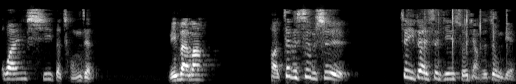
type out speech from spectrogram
关系的重整。明白吗？好，这个是不是这一段圣经所讲的重点。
